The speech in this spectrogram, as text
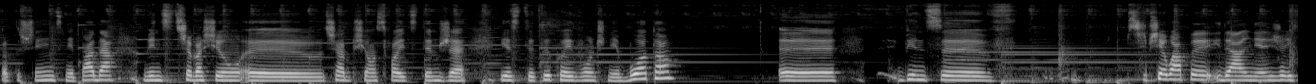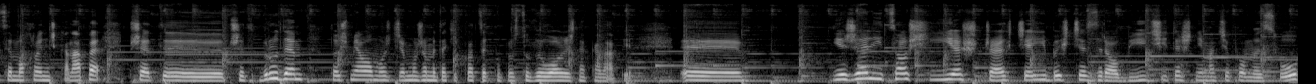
praktycznie nic nie pada, więc trzeba się, y, trzeba się oswoić z tym, że jest tylko i wyłącznie błoto. Więc psie łapy idealnie, jeżeli chcemy ochronić kanapę przed, przed brudem, to śmiało możemy taki kocyk po prostu wyłożyć na kanapie. Jeżeli coś jeszcze chcielibyście zrobić i też nie macie pomysłu,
